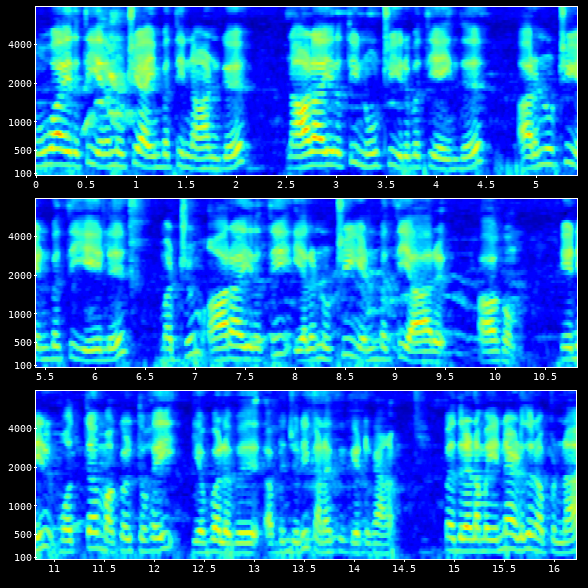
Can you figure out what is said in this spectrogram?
மூவாயிரத்தி இரநூற்றி ஐம்பத்தி நான்கு நாலாயிரத்தி நூற்றி இருபத்தி ஐந்து அறுநூற்றி எண்பத்தி ஏழு மற்றும் ஆறாயிரத்தி எழுநூற்றி எண்பத்தி ஆறு ஆகும். எனில் மொத்த மக்கள் தொகை எவ்வளவு? அப்படின்னு சொல்லி கணக்கு கேட்டிருக்காங்க. இப்போ இதில் நம்ம என்ன எழுதணும் அப்படின்னா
